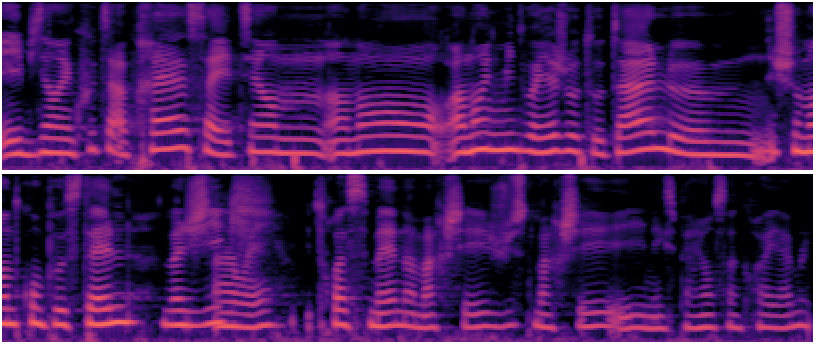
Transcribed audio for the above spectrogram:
Eh bien, écoute, après, ça a été un, un an, un an et demi de voyage au total. euh, chemin de Compostelle, magique. Ah ouais. Trois semaines à marcher, juste marcher, et une expérience incroyable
